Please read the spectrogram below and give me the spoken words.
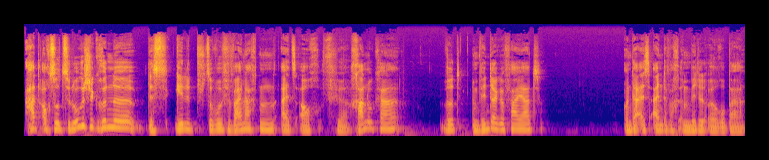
hat auch soziologische Gründe. Das gilt sowohl für Weihnachten als auch für Chanukka. Wird im Winter gefeiert. Und da ist einfach in Mitteleuropa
